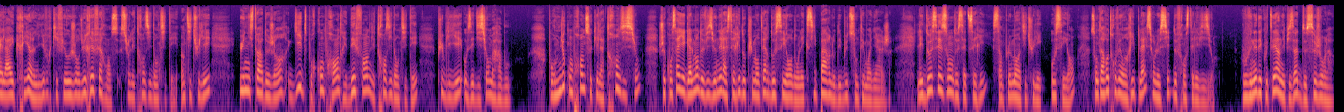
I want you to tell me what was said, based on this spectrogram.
Elle a écrit un livre qui fait aujourd'hui référence sur les transidentités, intitulé Une histoire de genre, guide pour comprendre et défendre les transidentités, publié aux éditions Marabout. Pour mieux comprendre ce qu'est la transition, je conseille également de visionner la série documentaire d'Océan dont Lexi parle au début de son témoignage. Les deux saisons de cette série, simplement intitulée Océan, sont à retrouver en replay sur le site de France Télévisions. Vous venez d'écouter un épisode de ce jour-là.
